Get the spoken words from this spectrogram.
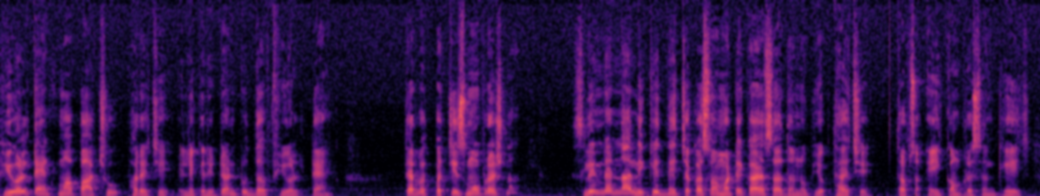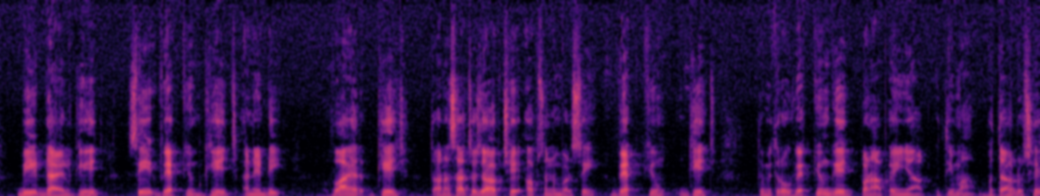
ફ્યુઅલ ટેન્કમાં પાછું ફરે છે, એટલે કે return to the fuel tank ત્યારબાદ પચીસમો પ્રશ્ન. સિલિન્ડરના લીકેજને ચકાસવા માટે કયા સાધનનો ઉપયોગ થાય છે? તો option A, compression gauge, B, dial gauge, C, vacuum gauge અને ડી, વાયર ગેજ. તો આનો સાચો જવાબ છે option number C, vacuum gauge. તો મિત્રો, વેક્યુમ ગેજ પણ આપણે અહીંયા આકૃતિમાં બતાવેલો છે.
